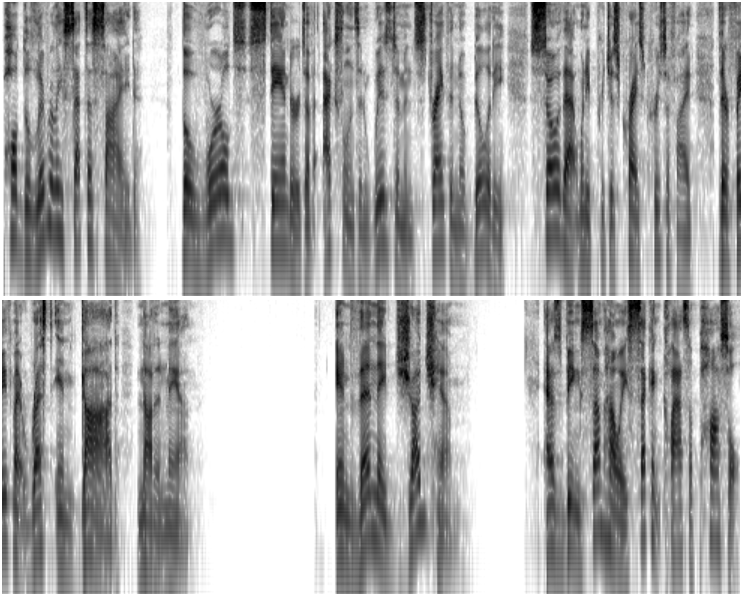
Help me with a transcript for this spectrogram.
Paul deliberately sets aside the world's standards of excellence and wisdom and strength and nobility so that when he preaches Christ crucified, their faith might rest in God, not in man. And then they judge him as being somehow a second class apostle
